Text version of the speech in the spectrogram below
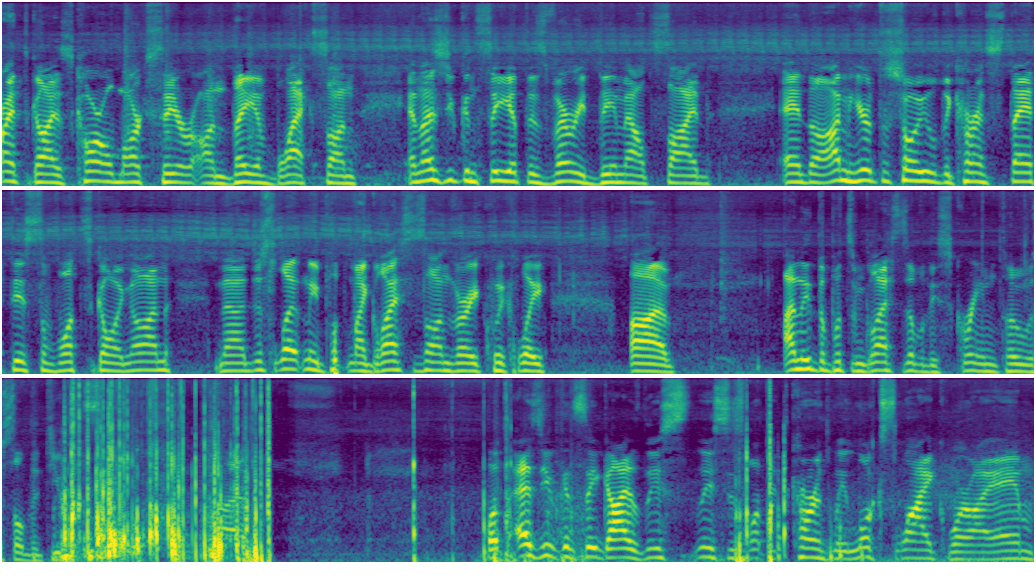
Alright guys, Karl Marx here on Day of Black Sun, and as you can see it is very dim outside, and uh, I'm here to show you the current status of what's going on. Now just let me put my glasses on very quickly. Uh, I need to put some glasses over the screen too so that you can see. Uh, but as you can see guys, this, this is what it currently looks like where I am.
